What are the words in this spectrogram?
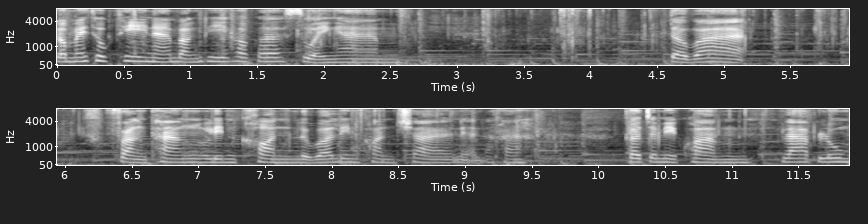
ก็ไม่ทุกที่นะ บางที่เขาก็สวยงาม แต่ว่าฝั่งทางลินคอนหรือว่าลินคอนชัยเนี่ยนะคะ ก็จะมีความราบลุ่ม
